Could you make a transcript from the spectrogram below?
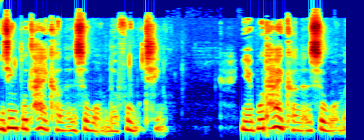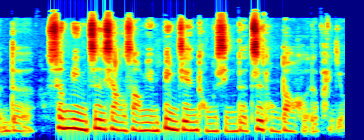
已经不太可能是我们的父母亲，也不太可能是我们的生命志向上面并肩同行的志同道合的朋友，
